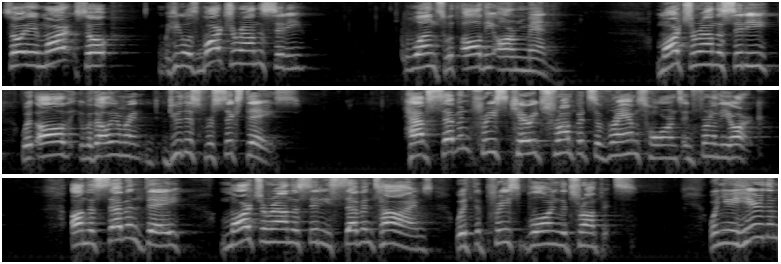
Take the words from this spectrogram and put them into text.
So, in Mar- so he goes, March around the city once with all the armed men. March around the city with all, with all the armed men. Do this for six days. Have seven priests carry trumpets of ram's horns in front of the ark. On the seventh day, march around the city seven times with the priests blowing the trumpets. When you hear them,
